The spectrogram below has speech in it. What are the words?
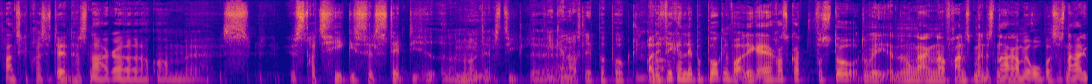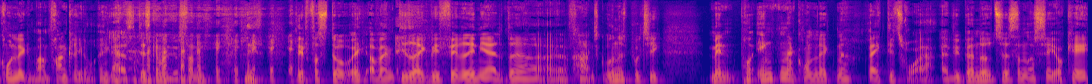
franske præsident, han snakker om øh, strategisk selvstændighed, eller noget mm. af den stil. Det kan han også lidt på puklen Og det fik han lidt på puklen for. Jeg kan også godt forstå, du ved, at nogle gange, når franskmændene snakker om Europa, så snakker de grundlæggende bare om Frankrig. Jo, ikke? Altså, det skal man jo sådan lidt, lidt forstå, ikke? Og man gider ikke blive fedtet ind i alt øh, fransk Nej. udenrigspolitik. Men pointen er grundlæggende rigtigt, tror jeg, at vi bliver nødt til sådan at se, okay,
